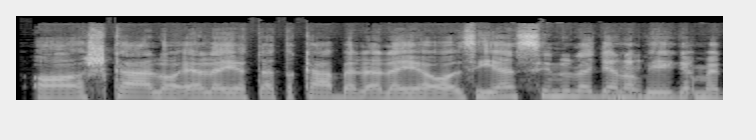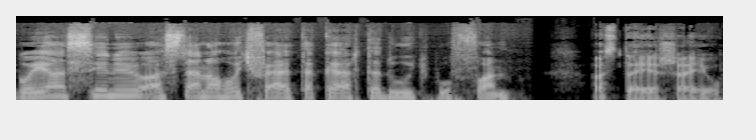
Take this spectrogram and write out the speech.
a skála eleje, tehát a kábel eleje az ilyen színű legyen, uh-huh. a mhm. vége meg olyan színű, aztán ahogy feltekerted, úgy puffan. Az teljesen jó.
